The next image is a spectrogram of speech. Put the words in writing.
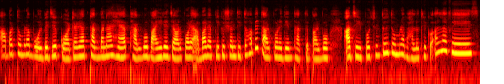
আবার তোমরা বলবে যে কোয়ার্টারে আর থাকবে না। হ্যাঁ থাকব। বাইরে যাওয়ার পরে আবার অ্যাপ্লিকেশন দিতে হবে। তারপরে দিন থাকতে পারব। আজ এই পর্যন্তই। তোমরা ভালো থেকো। আল্লাহ হাফেজ।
